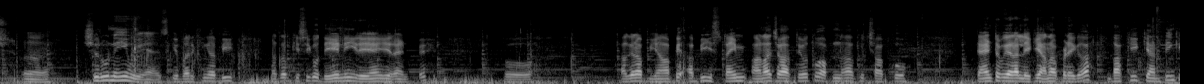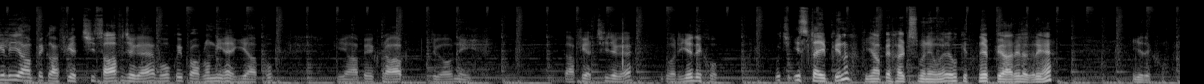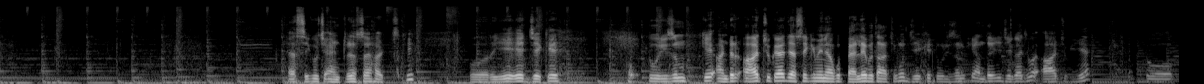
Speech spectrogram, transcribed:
शुरू नहीं हुए हैं, इसकी वर्किंग अभी मतलब किसी को दे नहीं रहे हैं ये रेंट पे। तो अगर आप यहाँ पे अभी इस टाइम आना चाहते हो तो अपना कुछ आपको टेंट वगैरह लेके आना पड़ेगा। बाकी कैंपिंग के लिए यहाँ पे काफ़ी अच्छी साफ़ जगह है, वो कोई प्रॉब्लम नहीं आएगी आपको कि यहाँ पे ख़राब जगह नहीं। काफ़ी अच्छी जगह है। और ये देखो, कुछ इस टाइप के ना यहाँ पे हट्स बने हुए हैं, वो कितने प्यारे लग रहे हैं। ये देखो। ऐसी कुछ एंट्रेंस है हट्स की। और ये जेके टूरिज़्म के अंडर आ चुका है, जैसे कि मैंने आपको पहले बता चुका हूँ, जेके टूरिज़्म के अंदर ये जगह जो है, आ चुकी है। तो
